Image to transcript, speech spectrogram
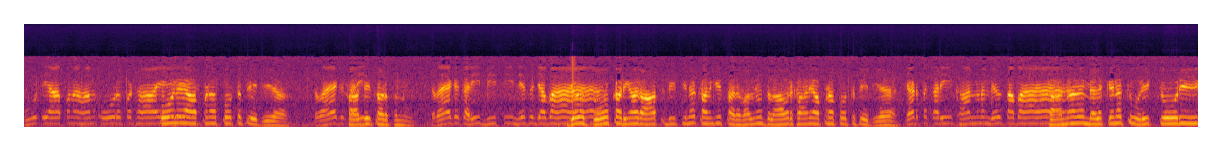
ਪੂਤ ਆਪਣਾ ਹਮ ਔਰ ਪਠਾਏ। ਉਹਨੇ ਆਪਣਾ ਪੁੱਤ ਭੇਜਿਆ। ਸਾਡੀ ਕਰੀ। ਤਰਫ ਨੂੰ। ਦਵੈਕ ਕਰੀ ਬੀਤੀ ਨਿਸ ਜਬਾ ਜਦੋਂ ਦੋ ਘੜੀਆਂ ਰਾਤ ਬੀਤੀ ਨਾ ਨੂੰ ਦਲਾਵਰ ਖਾਨ ਨੇ ਆਪਣਾ ਪੁੱਤ ਭੇਜਿਆ। ਚੜਤ ਕਰੀ ਖਾਨਨ ਮਿਲ ਤਬ ਖਾਨਾਂ ਨੇ ਮਿਲ ਕੇ ਨਾ ਚੋਰੀ ਚੋਰੀ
